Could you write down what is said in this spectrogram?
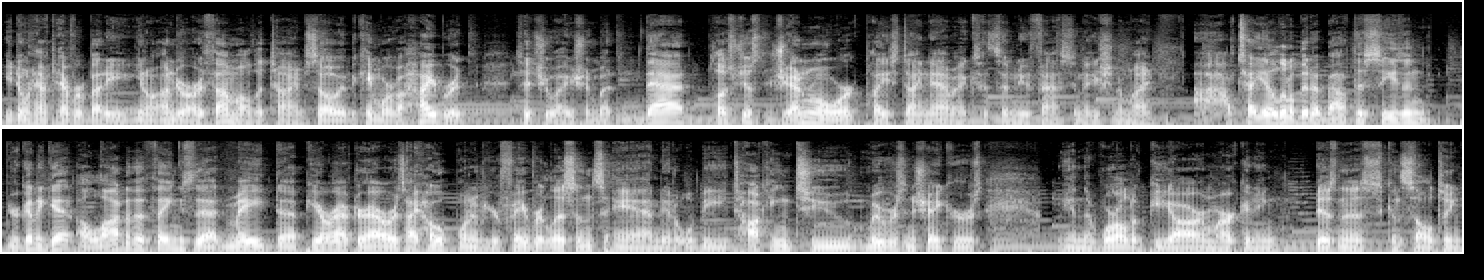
you don't have to have everybody, you know, under our thumb all the time. So it became more of a hybrid situation. But that plus just general workplace dynamics, it's a new fascination of mine. I'll tell you a little bit about this season. You're going to get a lot of the things that made uh, PR After Hours, I hope, one of your favorite listens. And it will be talking to movers and shakers in the world of PR, marketing, business, consulting,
